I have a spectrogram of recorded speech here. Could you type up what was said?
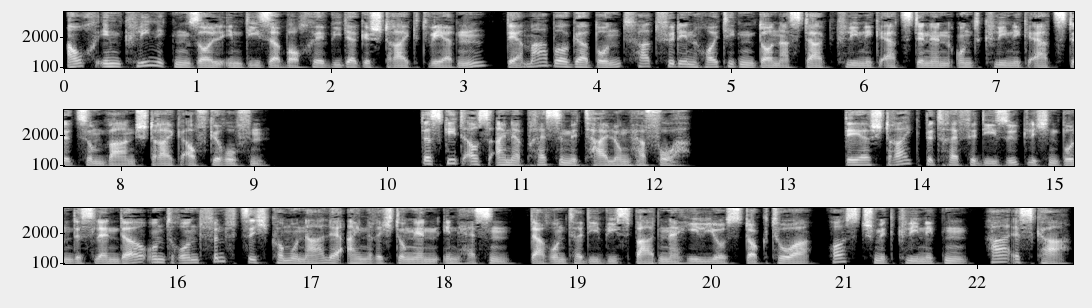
Auch in Kliniken soll in dieser Woche wieder gestreikt werden. Der Marburger Bund hat für den heutigen Donnerstag Klinikärztinnen und Klinikärzte zum Warnstreik aufgerufen. Das geht aus einer Pressemitteilung hervor. Der Streik betreffe die südlichen Bundesländer und rund 50 kommunale Einrichtungen in Hessen, darunter die Wiesbadener Helios Dr. Horst Schmidt Kliniken, HSK,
